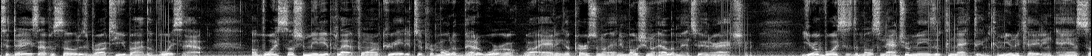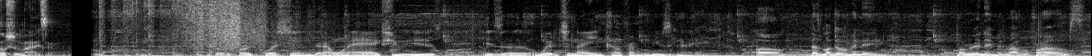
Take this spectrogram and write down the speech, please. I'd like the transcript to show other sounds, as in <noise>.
Today's episode is brought to you by the Voice app, a voice social media platform created to promote a better world while adding a personal and emotional element to interaction. Your voice is the most natural means of connecting, communicating, and socializing. So the first question that I want to ask you is, is uh, where did your name come from? Your music name? Um, that's my government name. My real name is Robert Primes.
